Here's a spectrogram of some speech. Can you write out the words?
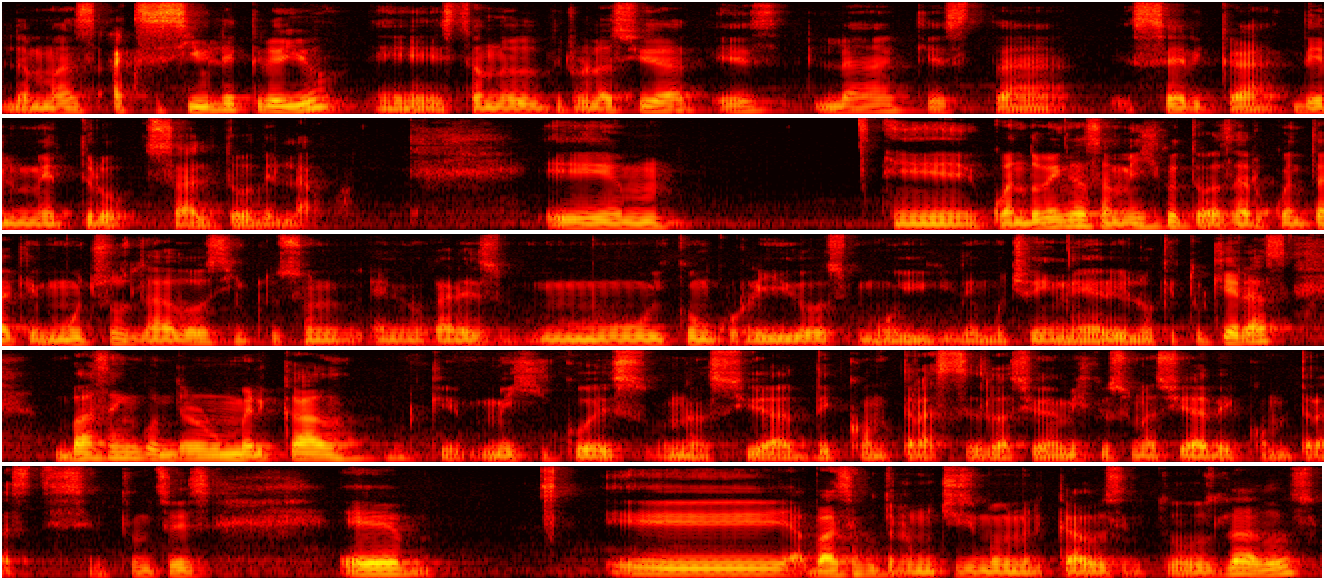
la más accesible, creo yo, eh, estando dentro de la ciudad, es la que está cerca del metro Salto del Agua. Em, cuando vengas a México te vas a dar cuenta que en muchos lados, incluso en, lugares muy concurridos, muy de mucho dinero y lo que tú quieras, vas a encontrar un mercado, porque México es una ciudad de contrastes, la Ciudad de México es una ciudad de contrastes. Entonces, eh, vas a encontrar muchísimos mercados en todos lados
